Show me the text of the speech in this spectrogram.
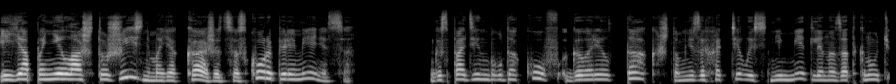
и я поняла, что жизнь моя, кажется, скоро переменится. Господин Булдаков говорил так, что мне захотелось немедленно заткнуть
